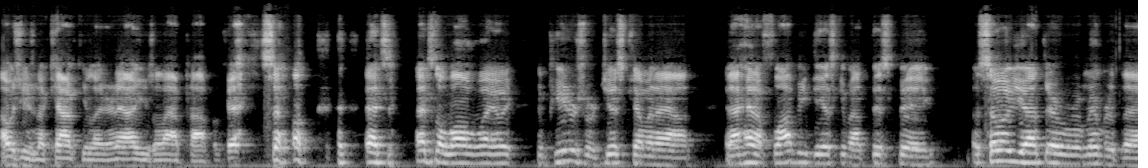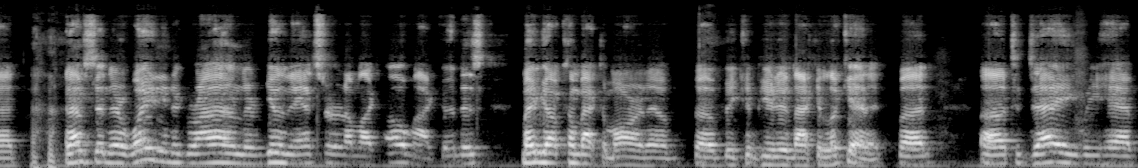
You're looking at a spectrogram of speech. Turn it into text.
I was using a calculator. Now I use a laptop. Okay, so that's that's a long way. Computers were just coming out, and I had a floppy disk about this big. Some of you out there will remember that. and I'm sitting there waiting to grind and get an answer, and I'm like, oh my goodness, maybe I'll come back tomorrow and it'll, it'll be computed and I can look at it. But uh, today we have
